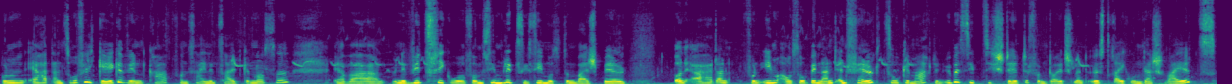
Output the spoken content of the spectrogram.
Und er hat dann so viel Gegenwind gehabt von seinen Zeitgenossen. Er war eine Witzfigur vom Simplicissimus zum Beispiel. Und er hat dann von ihm auch so benannt einen Feldzug gemacht in über 70 Städte von Deutschland, Österreich und der Schweiz.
